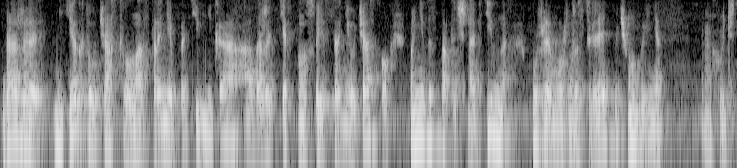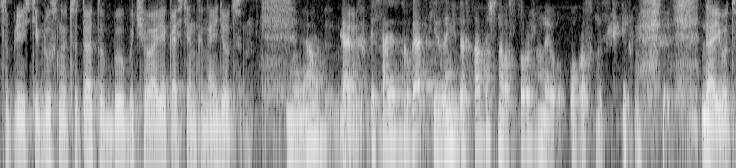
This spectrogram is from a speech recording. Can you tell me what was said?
Даже не тех, кто участвовал на стороне противника, а даже тех, кто на своей стороне участвовал, но недостаточно активно, уже можно расстрелять, почему бы и нет. Хочется привести грустную цитату «Был бы человек, а стенка найдется». Ну, да. Как да. писали Стругацкие, за недостаточно восторженный образ мысли. Да, и вот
